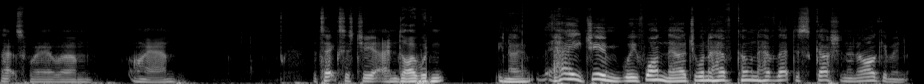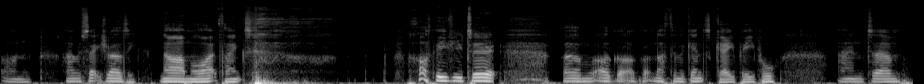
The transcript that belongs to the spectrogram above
That's where um, I am. The Texas cheer, and I wouldn't, you know, hey Jim, we've won now. Do you want to have come and have that discussion and argument on homosexuality? No, I'm all right, thanks. I'll leave you to it. Um, I've got I've got nothing against gay people, and um,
